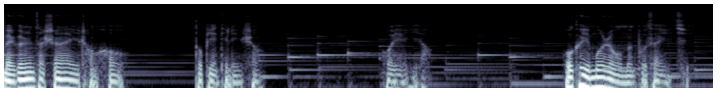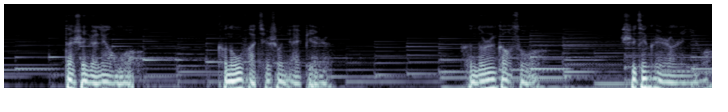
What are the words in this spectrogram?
每个人在深爱一场后，都遍体鳞伤。我也一样。我可以默认我们不在一起，但是原谅我，可能无法接受你爱别人。很多人告诉我，时间可以让人遗忘，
